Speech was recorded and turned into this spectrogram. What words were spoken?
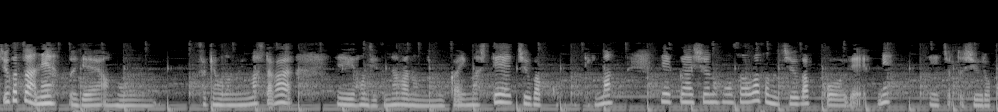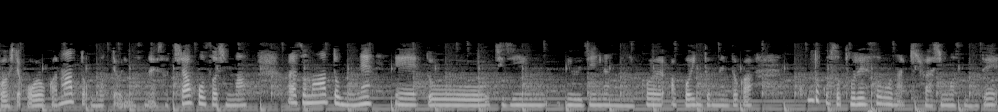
10月はね、それで、あのー、先ほど見ましたが、えー、本日長野に向かいまして、中学校に行ってきます。で、来週の放送はその中学校でね、えちょっと収録をしてこようかなと思っておりますので、そちらを放送します。からその後もね、えっ、ー、と、知人、友人なのにこういうアポイントメントが今度こそ取れそうな気がしますので、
